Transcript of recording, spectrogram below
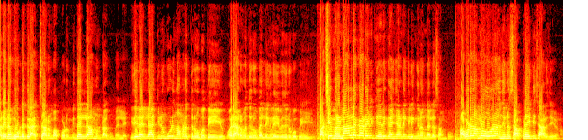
അതിന്റെ കൂട്ടത്തിൽ അച്ചാറും പപ്പടും ഇതെല്ലാം ഉണ്ടാകും അല്ലേ? ഇതിലെല്ലാറ്റിനും കൂടി നമ്മൾ എത്ര രൂപ പേ ചെയ്യും? ഒരു അറുപത് രൂപ അല്ലെങ്കിൽ എഴുപത് രൂപ പേ ചെയ്യും. പക്ഷേ മൃണാളിന്റെ കടയിൽ കയറി കഴിഞ്ഞാണെങ്കിൽ ഇങ്ങനൊന്നല്ല സംഭവം. അവിടെ നമ്മൾ ഓരോന്നിനും സെപ്പറേറ്റ് ചാർജ് ചെയ്യണം.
